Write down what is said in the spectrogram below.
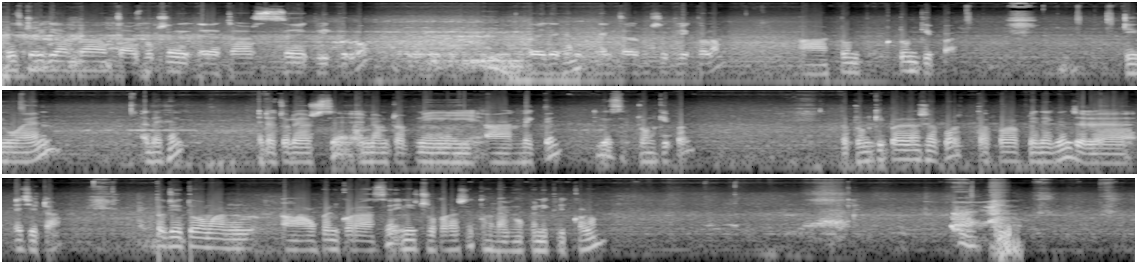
প্লে স্টোরে গিয়ে আমরা চার্জ বক্সে চার্জে ক্লিক করব। তো এই দেখেন, এক চার্জ বক্সে ক্লিক করলাম। আর টোন টোন কিপার টিওএন দেখেন, এটা চলে আসছে। এর নামটা আপনি লিখবেন, ঠিক আছে টোন কিপার তো টোন কিপারে আসার পর তারপর আপনি দেখবেন যে যেটা তো যেহেতু আমার ওপেন করা আছে ইনস্টল করা আছে, তাহলে আমি ওপেনে ক্লিক করলাম।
